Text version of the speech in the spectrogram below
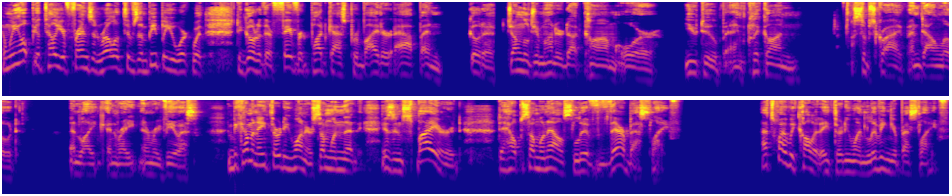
And we hope you'll tell your friends and relatives and people you work with to go to their favorite podcast provider app and go to junglejimhunter.com or YouTube and click on subscribe and download and like and rate and review us and become an 831 or someone that is inspired to help someone else live their best life. That's why we call it 831 Living Your Best Life.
